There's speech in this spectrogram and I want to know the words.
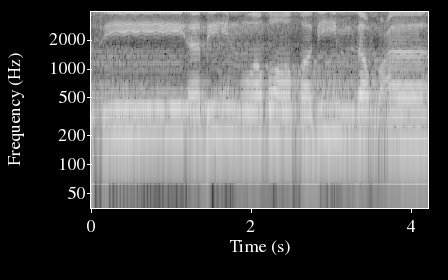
سيء بهم وضاق بهم ذرعا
